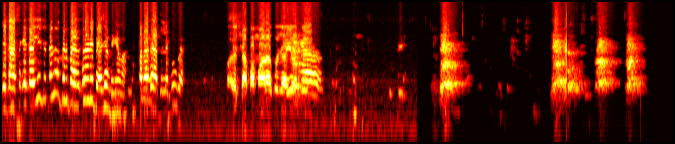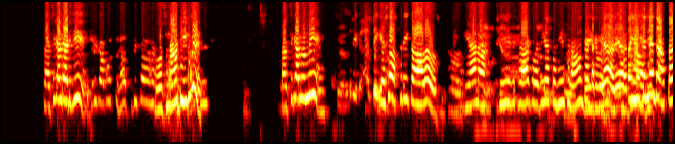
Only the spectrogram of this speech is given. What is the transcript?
ਜੇ ਦੱਸ ਕੇ ਜਾਈਏ ਜਿੱਦਣ ਉਦੋਂ ਪੈਨਸਲਾਂ ਨੇ ਬਹਿ ਜਾਂਦੀਆਂ ਵਾ। ਪਤਾ ਤੇ ਅੱਜ ਲੱਗੂਗਾ। ਛਾਪਾ ਮਾਰਾ ਕੋ ਜਾਏ ਆਹੋ। ਸਤਿ ਸ਼੍ਰੀ ਅਕਾਲ ਡੈਡੀ ਜੀ। ਹੋਰ ਸੁਣਾਓ ਠੀਕ ਜੇ? ਸਤਿ ਸ਼੍ਰੀ ਅਕਾਲ ਮੰਮੀ। ਠੀਕ ਹੈ ਸਤਿ ਸ਼੍ਰੀ ਅਕਾਲ। ਹੋਰ ਕੀ ਹਾਲ ਆ? ਠੀਕ ਠਾਕ ਵਧੀਆ। ਤੁਸੀਂ ਸੁਣਾਓ ਤੁਹਾਡਾ ਕੀ ਹਾਲ ਆ? ਤੈਨੂੰ ਕਿੰਨੇ ਦੱਸਤਾ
